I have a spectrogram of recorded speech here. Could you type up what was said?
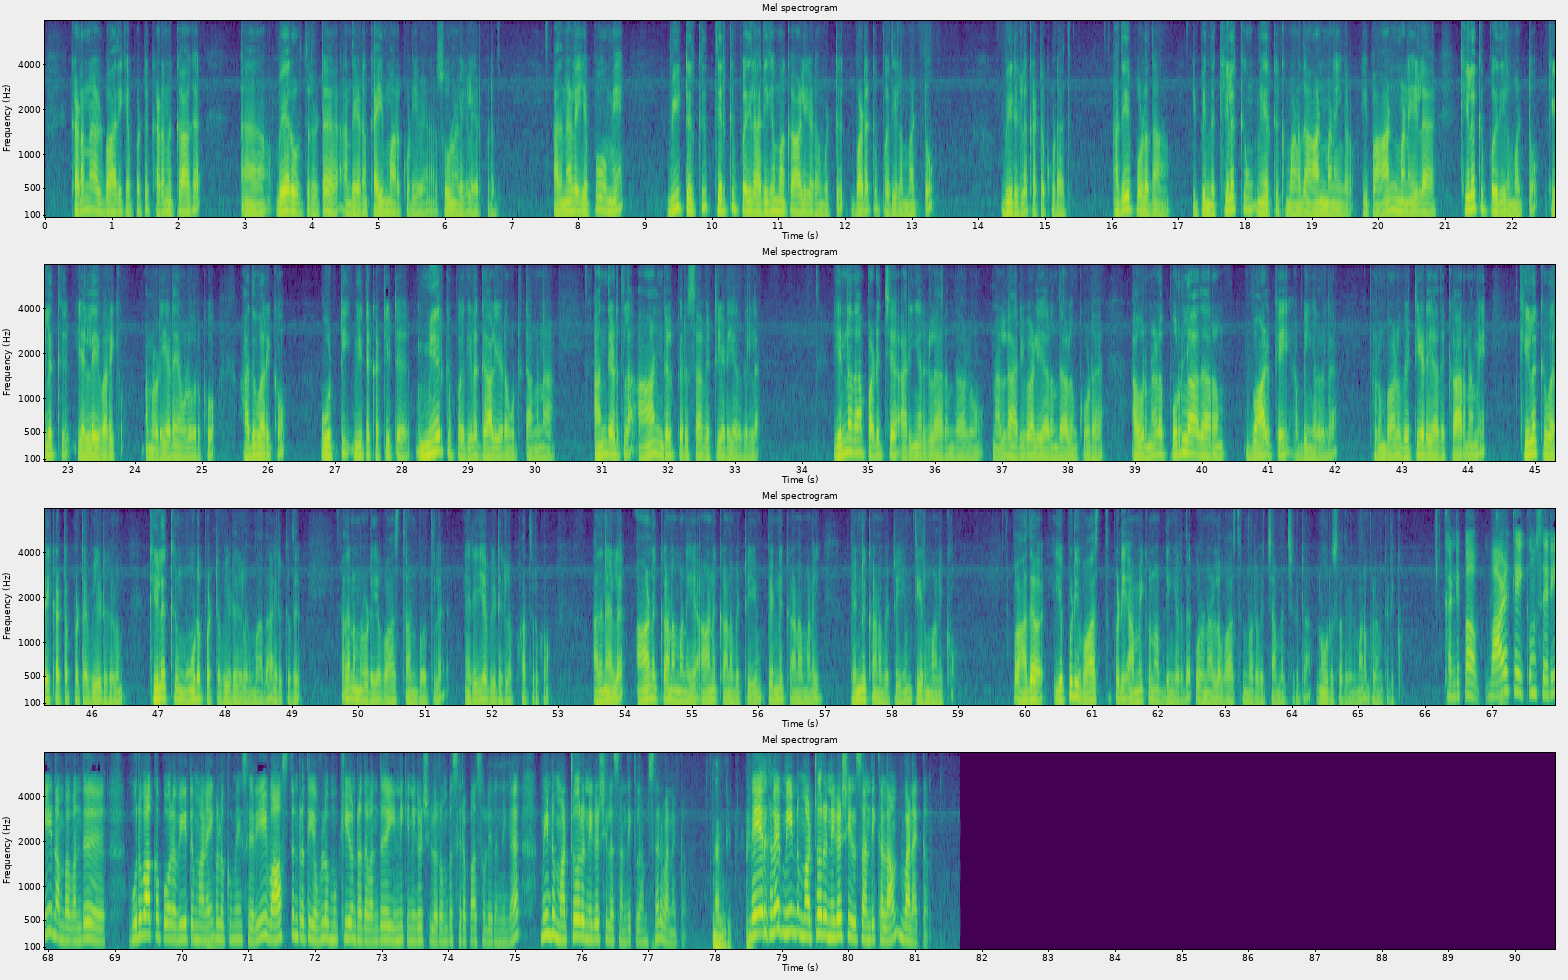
கடனால் பாதிக்கப்பட்டு கடனுக்காக வேறொருத்தர்கிட்ட வேற ஒருத்தர்கிட்ட அந்த இடம் கைமாறக்கூடிய சூழ்நிலைகள் ஏற்படுது. அதனால் எப்போவுமே வீட்டிற்கு தெற்கு பகுதியில் அதிகமாக காலி இடம் விட்டு வடக்கு பகுதியில் மட்டும் வீடுகளை கட்டக்கூடாது. அதே போல தான் இப்போ இந்த கிழக்கும் மேற்குக்குமானது ஆண்மனைங்கிறோம். இப்போ ஆண்மனையில் கிழக்கு பகுதியில் மட்டும் கிழக்கு எல்லை வரைக்கும் நம்மளோட இடம் எவ்வளோ இருக்கோ அது வரைக்கும் ஒட்டி வீட்டை கட்டிட்டு மேற்கு பகுதியில் காலி இடம் விட்டுட்டாங்கன்னா அந்த இடத்துல ஆண்கள் பெருசாக வெற்றி அடைகிறதில்ல என்னதான் படித்த அறிஞர்களாக இருந்தாலும் நல்ல அறிவாளியாக இருந்தாலும் கூட அவர்னால பொருளாதாரம் வாழ்க்கை அப்படிங்கிறதுல பெரும்பாலும் வெற்றி அடையாத காரணமே கிழக்கு வரை கட்டப்பட்ட வீடுகளும் கிழக்கு மூடப்பட்ட வீடுகளுமாக தான் இருக்குது. அதான் நம்மளுடைய வாஸ்து அனுபவத்தில் நிறைய வீடுகளை பார்த்துருக்கோம். அதனால் ஆணுக்கான மனையை ஆணுக்கான வெற்றியும் பெண்ணுக்கான மனை பெண்ணுக்கான வெற்றியும் தீர்மானிக்கும். இப்போ அதை எப்படி வாஸ்துப்படி அமைக்கணும் அப்படிங்கிறத ஒரு நல்ல வாஸ்து முறை வச்சு அமைச்சுக்கிட்டால் நூறு சதவீதமான பலன் கிடைக்கும். கண்டிப்பாக வாழ்க்கைக்கும் சரி நம்ம வந்து உருவாக்க போகிற வீட்டு மனைகளுக்குமே சரி வாஸ்துன்றது எவ்வளோ முக்கியன்றதை வந்து இன்னைக்கு நிகழ்ச்சியில் ரொம்ப சிறப்பாக சொல்லியிருந்தீங்க. மீண்டும் மற்றொரு நிகழ்ச்சியில் சந்திக்கலாம் சார். வணக்கம். நன்றி. நேயர்களை மீண்டும் மற்றொரு நிகழ்ச்சியில் சந்திக்கலாம். வணக்கம்.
